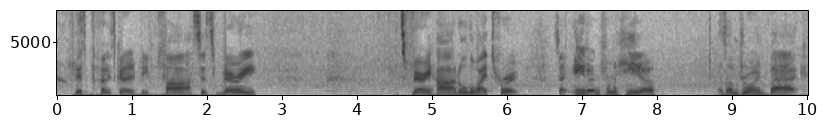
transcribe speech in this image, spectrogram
this bow is going to be fast. It's very, it's very hard all the way through. So even from here, as I'm drawing back,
